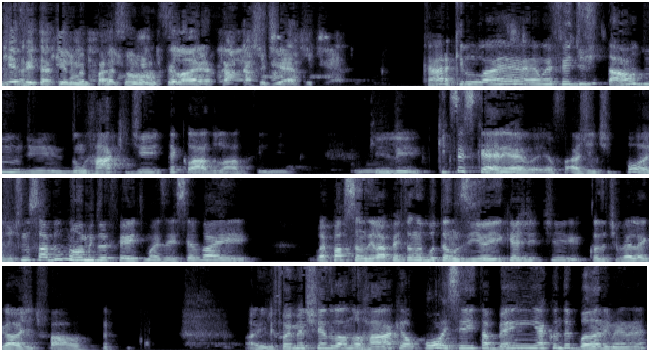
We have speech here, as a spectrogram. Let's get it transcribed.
Que efeito é aquele, meu? Parece um, sei lá, é ca- caixa de eco. Cara, aquilo lá é, é um efeito digital do, de, de um hack de teclado lá do Felipe. Que ele, o que, que vocês querem? É, eu- a gente, pô, a gente não sabe o nome do efeito, mas aí você vai, vai passando e vai apertando o botãozinho aí que a gente, quando tiver legal, a gente fala. Aí ele foi mexendo lá no hack, eu, pô, esse aí tá bem Echo and the Bunnyman, né?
